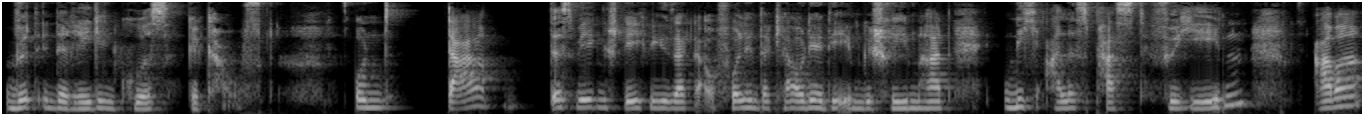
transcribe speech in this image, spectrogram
wird in der Regel ein Kurs gekauft. Und da Deswegen stehe ich, wie gesagt, auch voll hinter Claudia, die eben geschrieben hat, nicht alles passt für jeden. Aber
